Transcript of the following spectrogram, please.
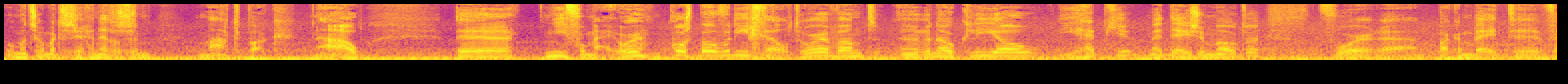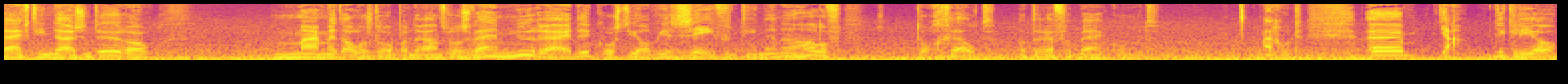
om het zo maar te zeggen. Net als een maatpak. Nou, eh, niet voor mij hoor. Kost bovendien geld hoor. Want een Renault Clio, die heb je met deze motor... voor eh, pak een beet eh, 15.000 euro. Maar met alles erop en eraan zoals wij hem nu rijden... kost hij alweer 17,5. Toch geld wat er even bij komt. Maar goed, Ehm, ja, die Clio.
